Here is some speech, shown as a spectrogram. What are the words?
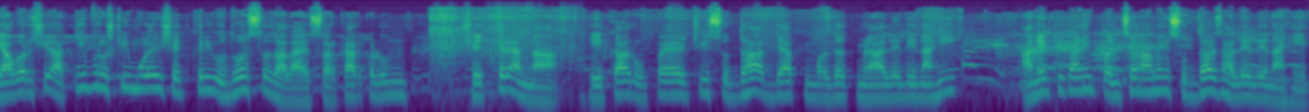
यावर्षी अतिवृष्टीमुळे शेतकरी उद्ध्वस्त झाला आहे. सरकारकडून शेतकऱ्यांना एका रुपयाची सुद्धा अद्याप मदत मिळालेली नाही. अनेक ठिकाणी पंचनामे सुद्धा झालेले नाहीत.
